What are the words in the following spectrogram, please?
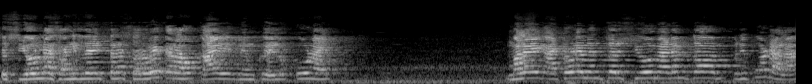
तर सीओना सांगितलं एक जरा सर्वे करावं काय नेमकं? हे लोक कोण आहे मला एक आठवड्यानंतर सीओ मॅडमचा रिपोर्ट आला.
